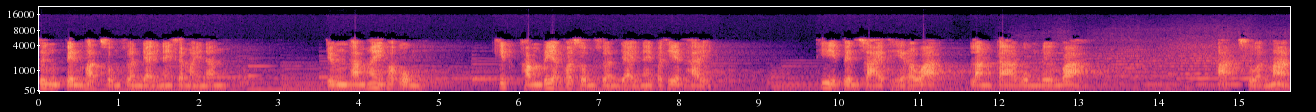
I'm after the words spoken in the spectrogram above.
ซึ่งเป็นพระสงฆ์ส่วนใหญ่ในสมัยนั้น จึงทำให้พระองค์ คิดคำเรียกพระสงฆ์ส่วนใหญ่ในประเทศไทย ที่เป็นสายเถรวาทลังกาวงเดิมว่า พระส่วนมาก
